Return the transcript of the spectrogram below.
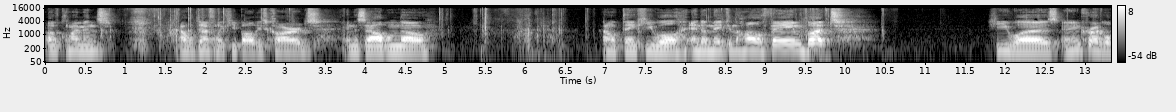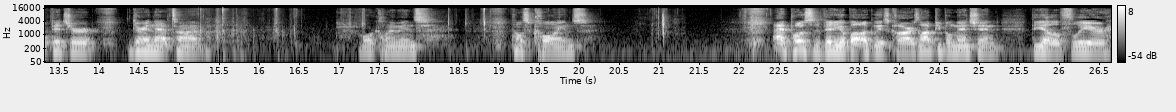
of Clemens. I will definitely keep all these cards in this album though. I don't think he will end up making the Hall of Fame, but he was an incredible pitcher during that time. More Clemens. Those coins. I had posted a video about ugliest cars. A lot of people mentioned the yellow Fleer.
